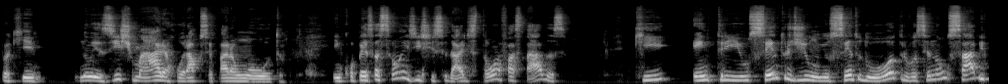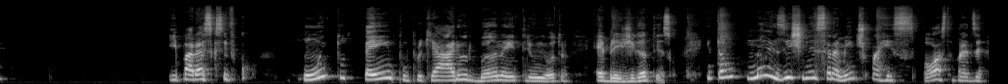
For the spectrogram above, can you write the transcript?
porque não existe uma área rural que separa um ou outro. Em compensação, existem cidades tão afastadas que entre o centro de um e o centro do outro, você não sabe. E parece que você ficou muito tempo, porque a área urbana entre um e outro é bem gigantesco. Então, não existe necessariamente uma resposta para dizer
